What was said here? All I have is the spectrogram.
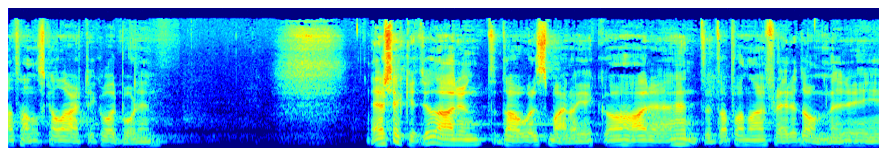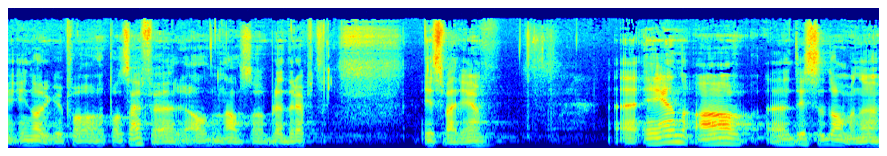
at han skal ha vært i kårboligen. Jeg sjekket jo da rundt da hvor Smila gikk, og har eh, hentet opp Han har flere dommer i, i Norge på, på, seg før han altså ble drept i Sverige. En av disse dommene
